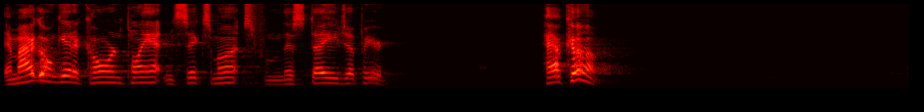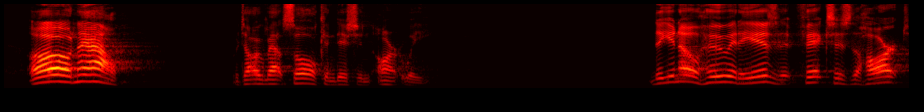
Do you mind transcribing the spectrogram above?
Am I going to get a corn plant in six months from this stage up here? How come? Oh, now, we're talking about soil condition, aren't we? Do you know who it is that fixes the heart?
